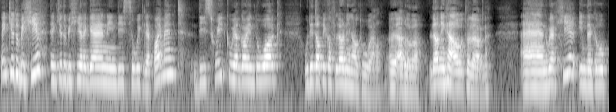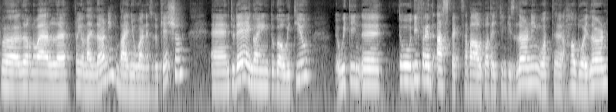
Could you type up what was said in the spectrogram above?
Thank you to be here. Thank you to be here again in this weekly appointment. This week we are going to work with the topic of learning how to well, uh, learning how to learn. And we're here in the group uh, Learn Well uh, Free Online Learning by New Wellness Education. And today I'm going to go with you within uh, two different aspects about what I think is learning, what, uh, how do I learn,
